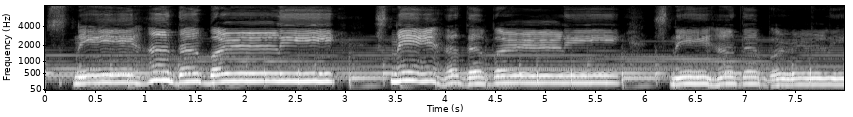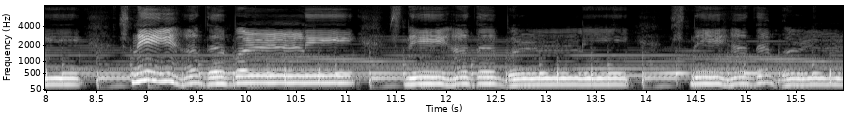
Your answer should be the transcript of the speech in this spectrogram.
ಸ್ನೇಹದ ಬಳ್ಳಿ ಸ್ನೇಹದ ಬಳ್ಳಿ ಸ್ನೇಹದ ಬಳ್ಳಿ ಸ್ನೇಹದ ಬಳ್ಳಿ ಸ್ನೇಹದ ಬಳ್ಳಿ ಸ್ನೇಹದ ಬಳ್ಳಿ.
